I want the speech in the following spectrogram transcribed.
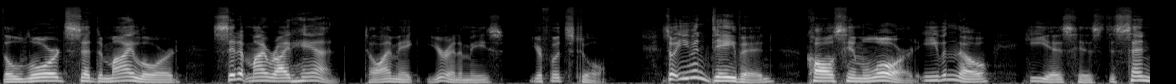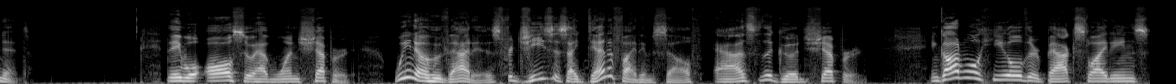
The Lord said to my Lord, Sit at my right hand till I make your enemies your footstool. So even David calls him Lord, even though he is his descendant. They will also have one shepherd. We know who that is, for Jesus identified himself as the Good Shepherd. And God will heal their backslidings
